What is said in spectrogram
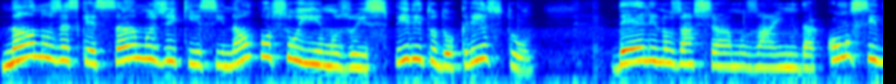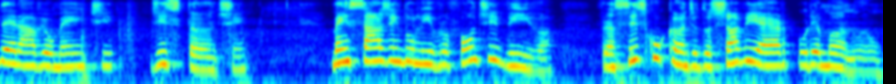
não nos esqueçamos de que, se não possuímos o Espírito do Cristo, dele nos achamos ainda consideravelmente distante. Mensagem do livro Fonte Viva, Francisco Cândido Xavier, por Emmanuel.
